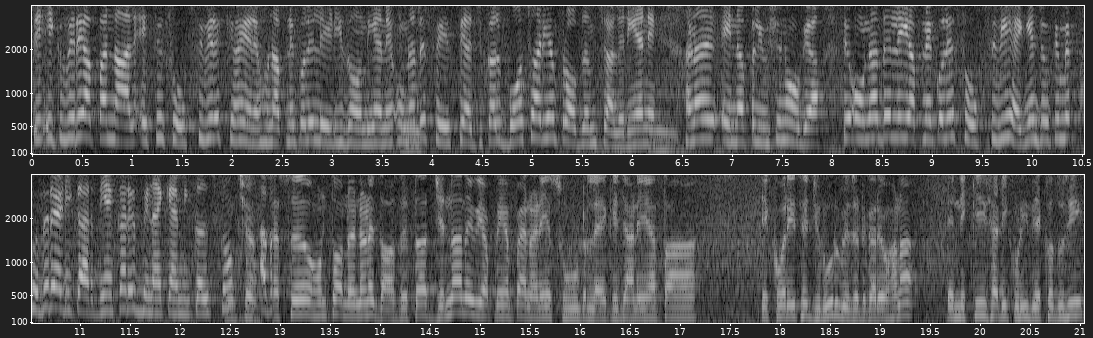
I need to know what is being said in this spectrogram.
ਤੇ ਇੱਕ ਵੀਰੇ ਆਪਾਂ ਨਾਲ ਇੱਥੇ ਸੋਪਸ ਵੀ ਰੱਖੇ ਹੋਏ ਨੇ ਹੁਣ ਆਪਣੇ ਕੋਲੇ ਲੇਡੀਜ਼ ਆਉਂਦੀਆਂ ਨੇ ਉਹਨਾਂ ਦੇ ਫੇਸ ਤੇ ਅੱਜਕੱਲ ਬਹੁਤ ਸਾਰੀਆਂ ਪ੍ਰੋਬਲਮਸ ਚੱਲ ਰਹੀਆਂ ਨੇ। ਹਨਾ ਇੰਨਾ ਪੋਲਿਊਸ਼ਨ ਹੋ ਗਿਆ। ਤੇ ਉਹਨਾਂ ਦੇ ਲਈ ਆਪਣੇ ਕੋਲੇ ਸੋਪਸ ਵੀ ਹੈਗੀਆਂ ਜੋ ਕਿ ਮੈਂ ਖੁਦ ਰੈਡੀ ਕਰਦੀ ਹਾਂ ਘਰੇ ਬਿਨਾ ਕੈਮੀਕਲਸ ਤੋਂ। ਅੱਛਾ। ਆਪਾਂ- ਬਸ ਹੁਣ ਤੁਹਾਨੂੰ ਇਹਨਾਂ ਨੇ ਦੱਸ ਦਿੱਤਾ ਜਿਨ੍ਹਾਂ ਨੇ ਵੀ ਆਪਣੀਆਂ ਭੈਣਾਂ ਨੇ ਸੂਟ ਲੈ ਕੇ ਜਾਣੇ ਆ ਤਾਂ ਇੱਕ ਵਾਰੀ ਇੱਥੇ ਜ਼ਰੂਰ ਵਿਜ਼ਿਟ ਕਰਿਓ ਹਨਾ? ਇਹ ਨਿੱਕੀ ਸਾਡੀ ਕੁੜੀ ਦੇਖੋ ਤੁਸੀਂ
